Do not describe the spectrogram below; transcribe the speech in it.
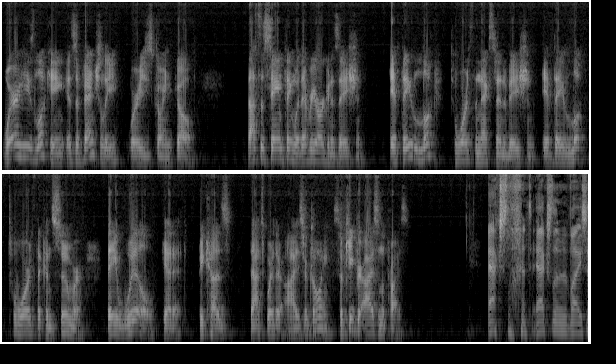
where he's looking is eventually where he's going to go. That's the same thing with every organization. If they look towards the next innovation, if they look towards the consumer, they will get it because that's where their eyes are going. So keep your eyes on the prize. Excellent, excellent advice.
